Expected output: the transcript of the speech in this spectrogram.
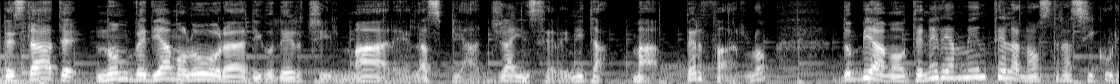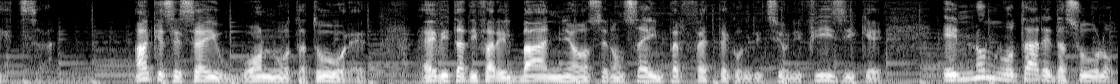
D'estate non vediamo l'ora di goderci il mare e la spiaggia in serenità, ma per farlo dobbiamo tenere a mente la nostra sicurezza. Anche se sei un buon nuotatore, evita di fare il bagno se non sei in perfette condizioni fisiche e non nuotare da solo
